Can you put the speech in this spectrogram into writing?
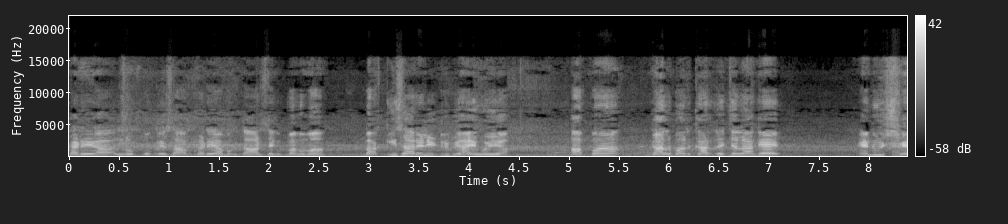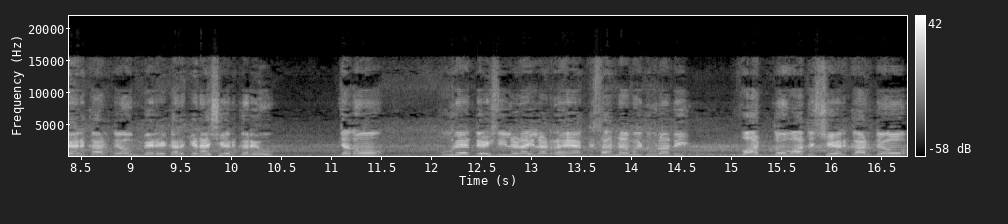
ਖੜੇ ਆ ਲੋਕੋਕੇ ਸਾਹਿਬ ਖੜੇ ਆ, ਮੁਖਤਾਰ ਸਿੰਘ ਭੰਗਵਾ। ਬਾਕੀ ਸਾਰੇ ਲੀਡਰ ਵੀ ਆਏ ਹੋਏ ਆ। ਆਪਾਂ ਗੱਲਬਾਤ ਕਰਦੇ ਚੱਲਾਂਗੇ। ਇਹਨੂੰ ਸ਼ੇਅਰ ਕਰ ਦਿਓ, ਮੇਰੇ ਕਰਕੇ ਨਾ ਸ਼ੇਅਰ ਕਰਿਓ। ਜਦੋਂ ਪੂਰੇ ਦੇਸ਼ ਦੀ ਲੜਾਈ ਲੜ ਰਹੇ ਆ ਕਿਸਾਨਾਂ ਮਜ਼ਦੂਰਾਂ ਦੀ ਵੱਧ ਤੋਂ ਵੱਧ ਸ਼ੇਅਰ ਕਰ ਦਿਓ।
